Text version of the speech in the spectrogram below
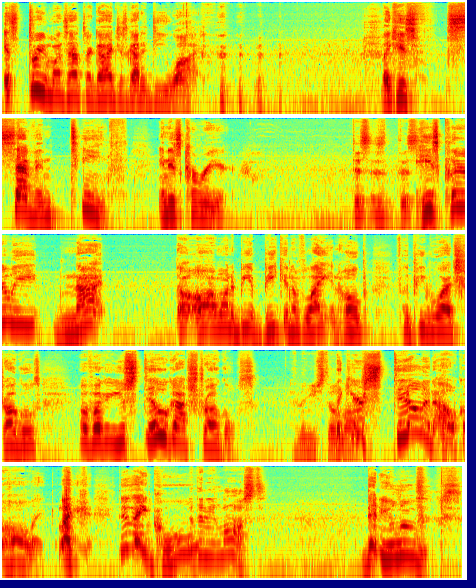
It's three months after a guy just got a DUI. like his seventeenth in his career. this is this. He's clearly not. Oh, I want to be a beacon of light and hope for the people who had struggles. Motherfucker, you still got struggles. and then you still Like lost. you're still an alcoholic. Like this ain't cool. and then he lost. Then you lose.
